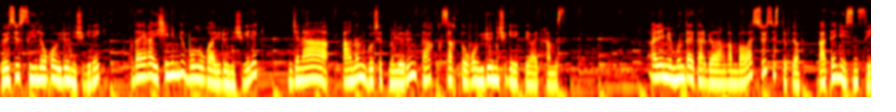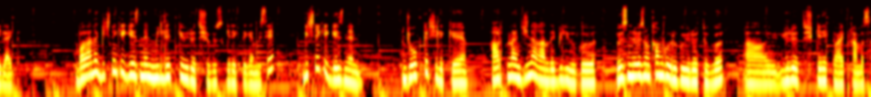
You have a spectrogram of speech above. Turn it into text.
өзү сыйлоого үйрөнүшү керек кудайга ишенимдүү болууга үйрөнүшү керек жана анын көрсөтмөлөрүн так сактоого үйрөнүшү керек деп айтканбыз. Ал эми мындай тарбияланган бала сөзсүз түрдө ата энесин сыйлайт. Баланы кичинекей кезинен милдетке үйрөтүшүбүз керек дегенбиз э? Кичинекей кезинен жоопкерчиликке артынан жыйнаганды билүүгө өзүн өзүн кам көрүүгө үйрөтүүгө үйрөтүш керек деп айтканбыз.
